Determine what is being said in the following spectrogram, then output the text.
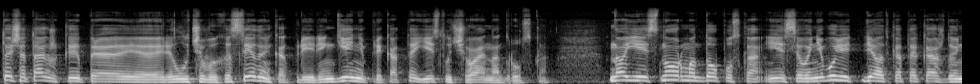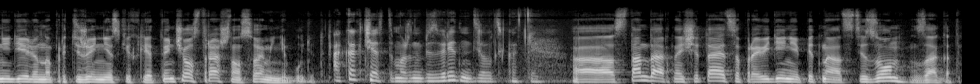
Точно так же, как и при лучевых исследованиях, как при рентгене, при КТ, есть лучевая нагрузка. Но есть норма допуска, если вы не будете делать КТ каждую неделю на протяжении нескольких лет, то ничего страшного с вами не будет. А как часто можно безвредно делать КТ? А, стандартно считается проведение 15 зон за год.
